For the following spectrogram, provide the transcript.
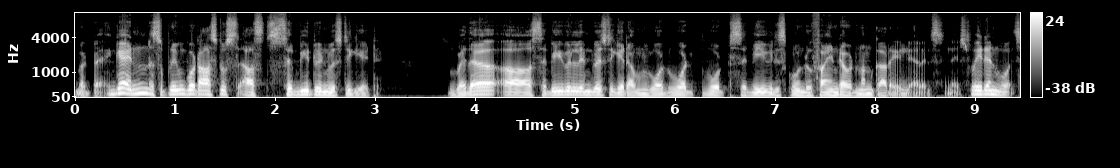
But again, the Supreme Court asked to asked SEBI to investigate. Whether uh, SEBI will investigate, വോട്ട് വോട്ട് what, what, what SEBI is going to find out, let's, let's wait and watch.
